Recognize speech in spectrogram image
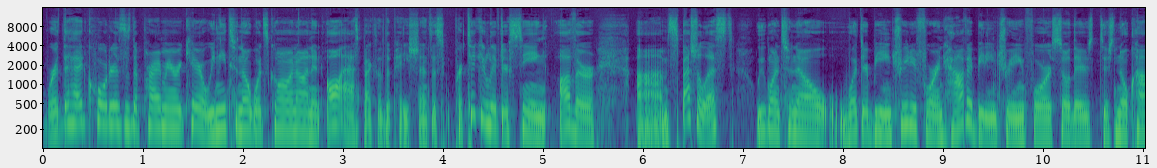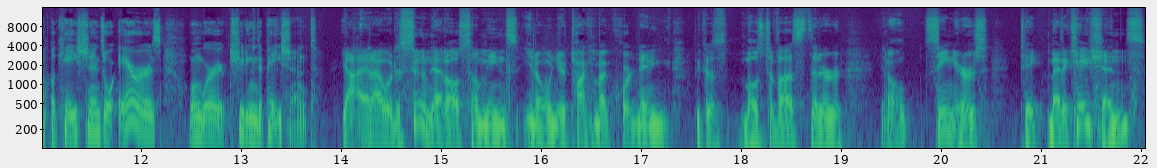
We're the headquarters of the primary care. We need to know what's going on in all aspects of the patients, particularly if they're seeing other um, specialists. We want to know what they're being treated for and how they're being treated for, so there's there's no complications or errors when we're treating the patient. Yeah, and I would assume that also means you know when you're talking about coordinating because most of us that are you know, seniors take medications.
